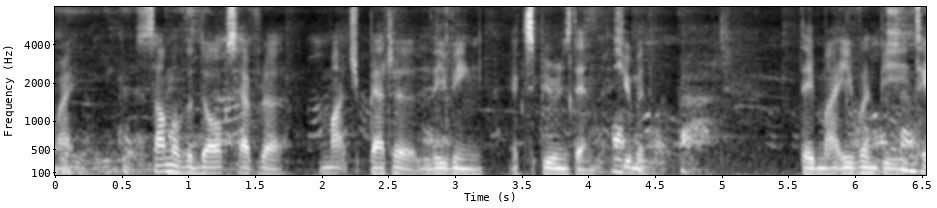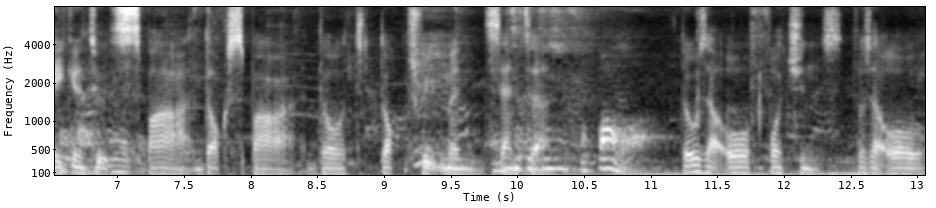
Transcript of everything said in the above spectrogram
right? Some of the dogs have a much better living experience than human. They might even be taken to spa, dog spa, dog, dog treatment center. Those are all fortunes. Those are all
